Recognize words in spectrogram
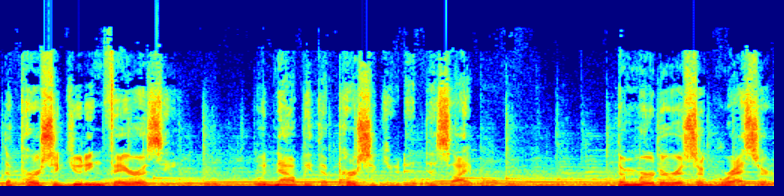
The persecuting Pharisee would now be the persecuted disciple. The murderous aggressor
